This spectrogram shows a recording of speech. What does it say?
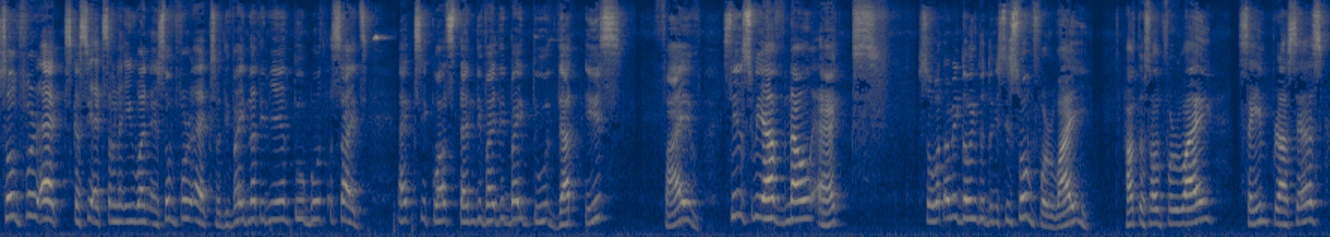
Solve for x, kasi x ang naiwan eh. Solve for x. So divide natin yan to both sides. x equals 10 divided by 2, that is 5. Since we have now x, So what are we going to do is to solve for y. How to solve for y? Same process.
